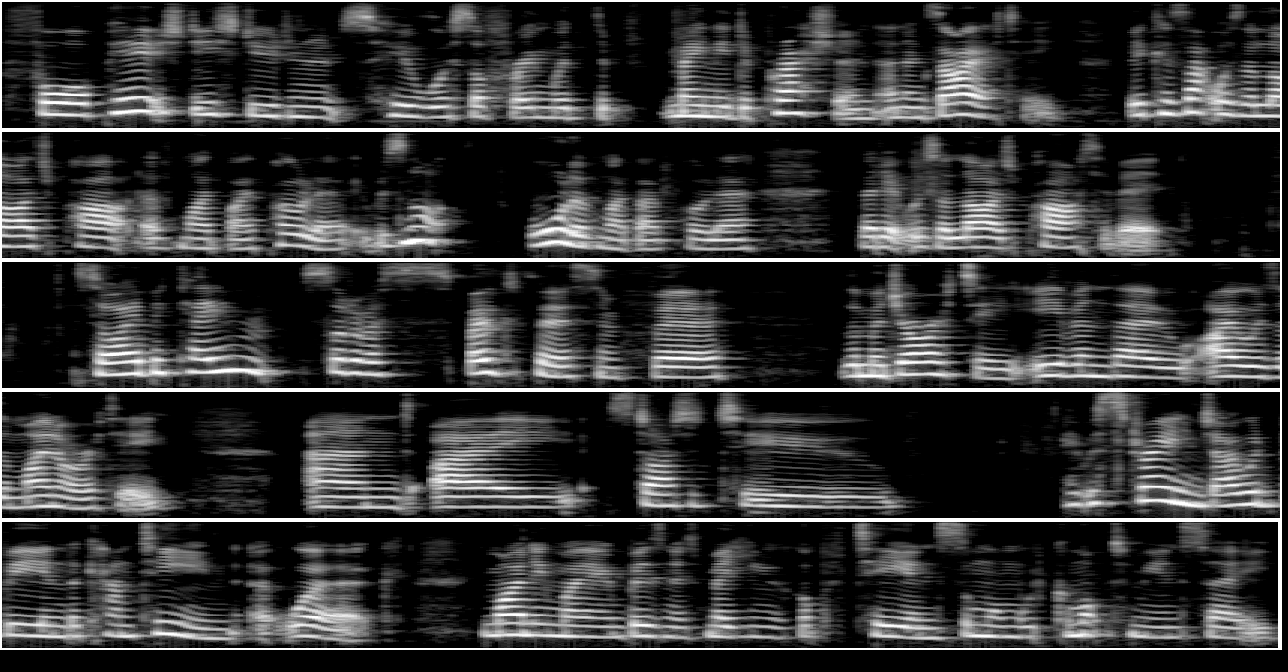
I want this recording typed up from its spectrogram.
for PhD students who were suffering with de- mainly depression and anxiety, because that was a large part of my bipolar. It was not all of my bipolar, but it was a large part of it. So I became sort of a spokesperson for the majority, even though I was a minority. And I started to. It was strange. I would be in the canteen at work, minding my own business, making a cup of tea, and someone would come up to me and say,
